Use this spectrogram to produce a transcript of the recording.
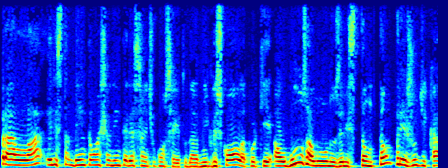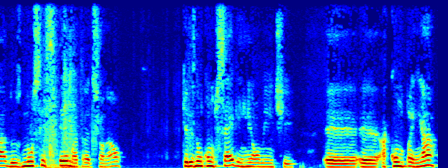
para lá eles também estão achando interessante o conceito da microescola, porque alguns alunos eles estão tão prejudicados no sistema tradicional que eles não conseguem realmente é, é, acompanhar,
